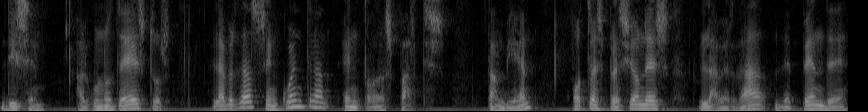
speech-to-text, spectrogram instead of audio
Dicen algunos de estos, la verdad se encuentra en todas partes. También otra expresión es la verdad depende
